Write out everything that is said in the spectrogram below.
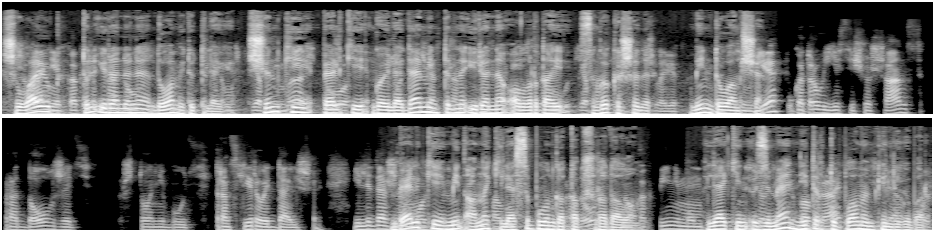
Шулай ук тел өйрәнүне дәвам итү теләге. Чөнки, бәлки, гаиләдә мин телне өйрәнә алырдай соңгы кешедер. Мин дәвамчы. У которого есть еще шанс продолжить что-нибудь транслировать дальше. Или даже Бәлки, мин аны киләсе буынга тапшыра да алам. Ләкин үземә нидер туплау мөмкинлеге бар.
